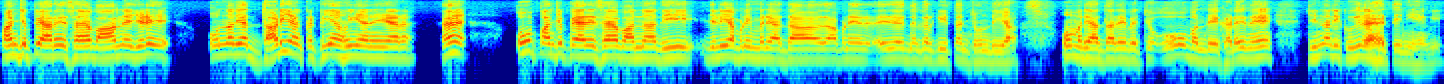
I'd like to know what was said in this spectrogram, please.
ਪੰਜ ਪਿਆਰੇ ਸਾਹਿਬਾਨ ਨੇ ਜਿਹੜੇ ਉਹਨਾਂ ਦੀਆਂ ਦਾੜੀਆਂ ਕੱਟੀਆਂ ਹੋਈਆਂ ਨੇ ਯਾਰ। ਹੈ? ਉਹ ਪੰਜ ਪਿਆਰੇ ਸਾਹਿਬਾਨਾਂ ਦੀ ਜਿਹੜੀ ਆਪਣੀ ਮਰਿਆਦਾ, ਆਪਣੇ ਨਗਰ ਕੀਰਤਨ ਚ ਹੁੰਦੀ ਆ, ਉਹ ਮਰਿਆਦਾ ਦੇ ਵਿੱਚ ਉਹ ਬੰਦੇ ਖੜੇ ਨੇ ਜਿਨ੍ਹਾਂ ਦੀ ਕੋਈ ਰਹਿਤ ਹੀ ਨਹੀਂ ਹੈਗੀ।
